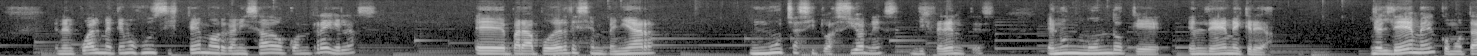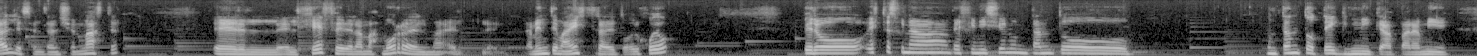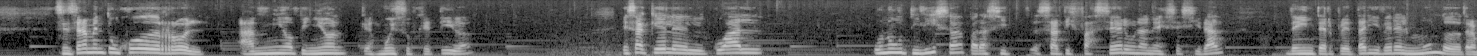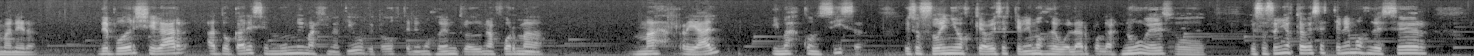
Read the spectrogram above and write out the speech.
en el cual metemos un sistema organizado con reglas eh, para poder desempeñar muchas situaciones diferentes en un mundo que el DM crea. El DM como tal es el Dungeon Master, el, jefe de la mazmorra, la mente maestra de todo el juego. Pero esta es una definición un tanto un tanto técnica para mí. Sinceramente un juego de rol, a mi opinión, que es muy subjetiva, es aquel el cual uno utiliza para satisfacer una necesidad de interpretar y ver el mundo de otra manera, de poder llegar a tocar ese mundo imaginativo que todos tenemos dentro de una forma más real y más concisa. Esos sueños que a veces tenemos de volar por las nubes o esos sueños que a veces tenemos de ser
